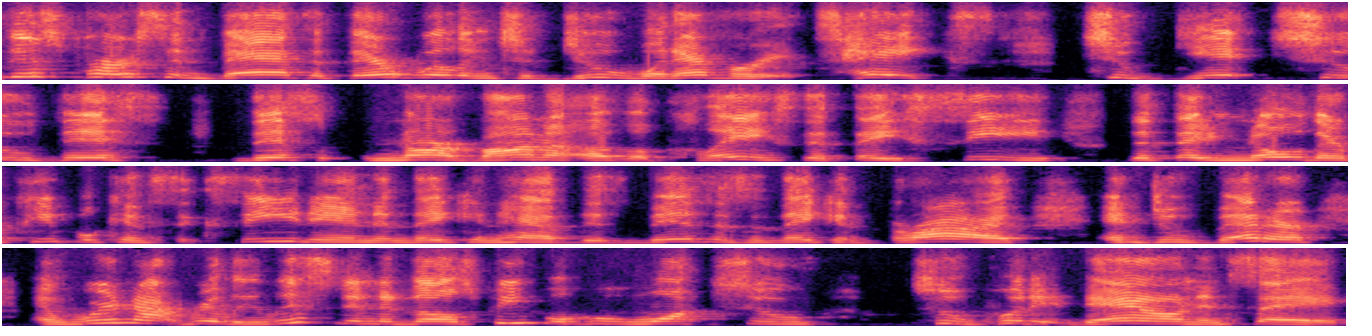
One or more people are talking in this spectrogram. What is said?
This person bad that they're willing to do whatever it takes to get to this this nirvana of a place that they see that they know their people can succeed in and they can have this business and they can thrive and do better and we're not really listening to those people who want to to put it down and say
